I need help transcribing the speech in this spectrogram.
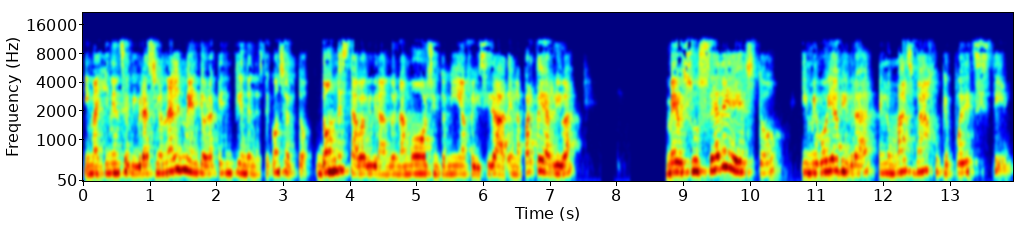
imagínense vibracionalmente, ahora que entienden este concepto, ¿dónde estaba vibrando en amor, sintonía, felicidad? En la parte de arriba, me sucede esto y me voy a vibrar en lo más bajo que puede existir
